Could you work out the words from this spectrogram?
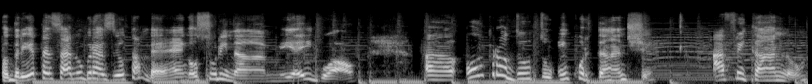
poderia pensar no Brasil também, ou Suriname, é igual. Uh, um produto importante africano,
